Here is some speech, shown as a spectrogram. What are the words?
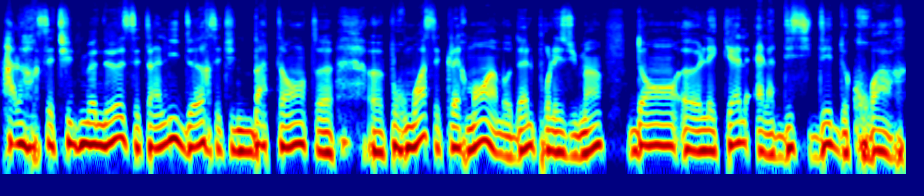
Alors c'est une meneuse, c'est un leader, c'est une battante. Euh, pour moi, c'est clairement un modèle pour les humains dans euh, lesquels elle a décidé de croire,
